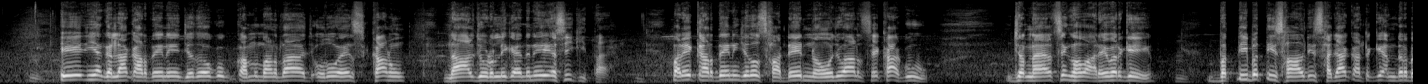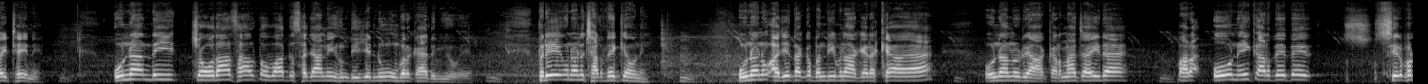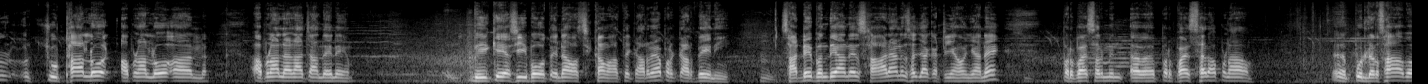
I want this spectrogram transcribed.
ਇਹ ਜੀਆਂ ਗੱਲਾਂ ਕਰਦੇ ਨੇ ਜਦੋਂ ਕੋਈ ਕੰਮ ਬਣਦਾ ਉਦੋਂ ਇਹ ਸਿੱਖਾਂ ਨੂੰ ਨਾਲ ਜੋੜਨ ਲਈ ਕਹਿੰਦੇ ਨੇ ਇਹ ਅਸੀਂ ਕੀਤਾ। ਪਰ ਇਹ ਕਰਦੇ ਨਹੀਂ ਜਦੋਂ ਸਾਡੇ ਨੌਜਵਾਨ ਸਿੱਖ ਆਗੂ ਜਰਨੈਲ ਸਿੰਘ ਹਵਾਰੇ ਵਰਗੇ 32 32 ਸਾਲ ਦੀ ਸਜ਼ਾ ਕੱਟ ਕੇ ਅੰਦਰ ਬੈਠੇ ਨੇ। ਉਹਨਾਂ ਦੀ 14 ਸਾਲ ਤੋਂ ਵੱਧ ਸਜ਼ਾ ਨਹੀਂ ਹੁੰਦੀ ਜਿਹਨੂੰ ਉਮਰ ਕੈਦ ਵੀ ਹੋਵੇ। ਪਰ ਇਹ ਉਹਨਾਂ ਨੂੰ ਛੱਡਦੇ ਕਿਉਂ ਨਹੀਂ? ਉਹਨਾਂ ਨੂੰ ਅਜੇ ਤੱਕ ਬੰਦੀ ਬਣਾ ਕੇ ਰੱਖਿਆ ਹੋਇਆ ਹੈ। ਉਹਨਾਂ ਨੂੰ ਰਿਹਾ ਕਰਨਾ ਚਾਹੀਦਾ ਹੈ। ਪਰ ਉਹ ਨਹੀਂ ਕਰਦੇ ਤੇ ਸਿਰਫ ਝੂਠਾ ਲੋ, ਆਪਣਾ ਲੋ ਆਪਣਾ ਲੈਣਾ ਚਾਹੁੰਦੇ ਨੇ ਵੀ ਕਿ ਅਸੀਂ ਬਹੁਤ ਇਹਨਾਂ ਸਿੱਖਾਂ ਵਾਸਤੇ ਕਰ ਰਹੇ ਹਾਂ, ਪਰ ਕਰਦੇ ਨਹੀਂ। ਸਾਡੇ ਬੰਦਿਆਂ ਦੇ ਸਾਰਿਆਂ ਨੇ ਸਜ਼ਾ ਕੱਟੀਆਂ ਹੋਈਆਂ ਨੇ। ਪ੍ਰੋਫੈਸਰ ਮਿੰ- ਪ੍ਰੋਫੈਸਰ ਆਪਣਾ ਅਹ ਭੁੱਲਰ ਸਾਹਿਬ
